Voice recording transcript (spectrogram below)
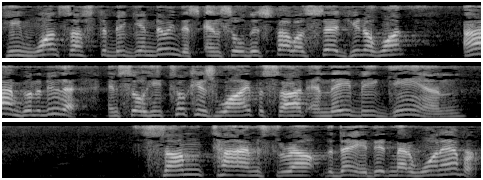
He wants us to begin doing this. And so this fellow said, You know what? I'm going to do that. And so he took his wife aside and they began sometimes throughout the day. It didn't matter, whenever.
